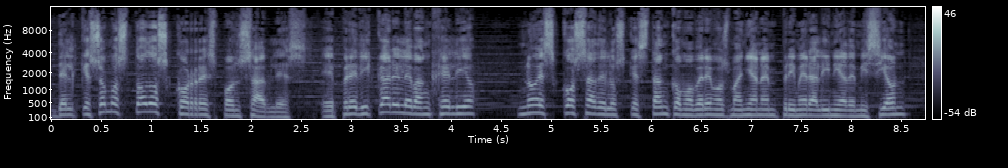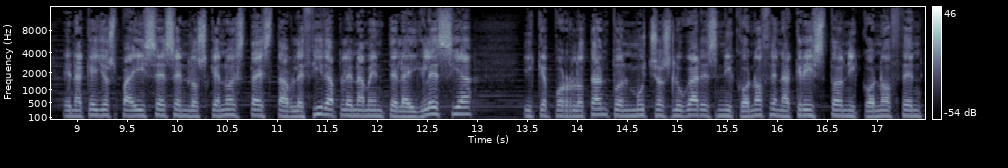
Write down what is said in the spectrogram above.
del que somos todos corresponsables. Eh, predicar el Evangelio no es cosa de los que están, como veremos mañana, en primera línea de misión en aquellos países en los que no está establecida plenamente la Iglesia y que por lo tanto en muchos lugares ni conocen a Cristo ni conocen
